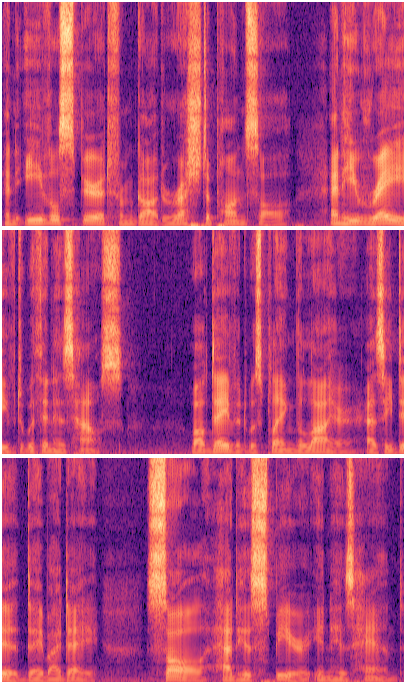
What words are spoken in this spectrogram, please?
an evil spirit from God rushed upon Saul, and he raved within his house. While David was playing the lyre, as he did day by day, Saul had his spear in his hand.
